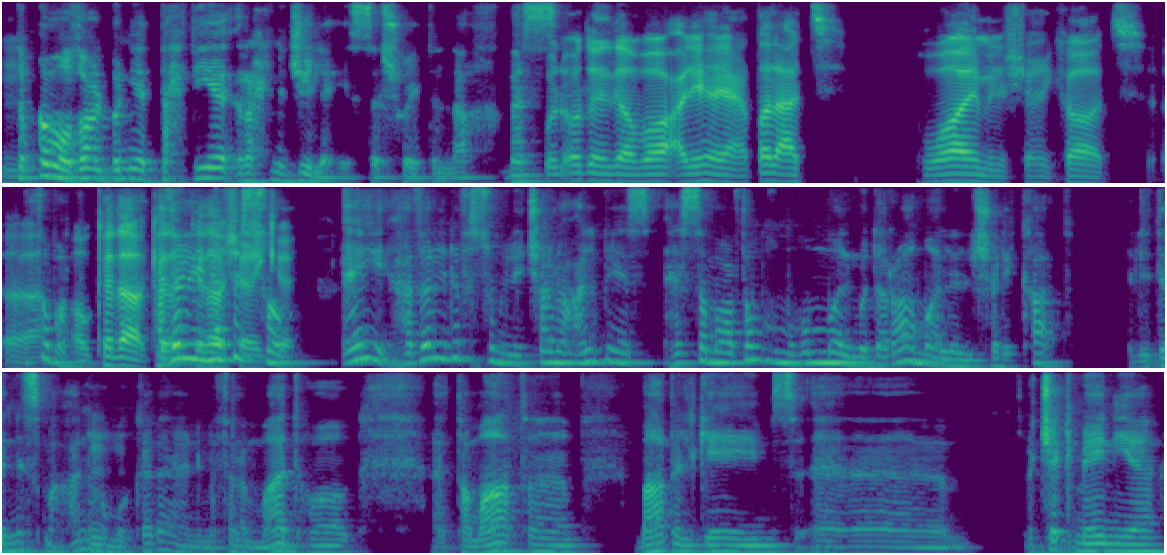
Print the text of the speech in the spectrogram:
تبقى موضوع البنية التحتية رح نجي له هسه شوية الأخ بس والأردن إذا باعوا عليها يعني طلعت هواي من الشركات آه، أو بالضبط كذا كذا كذا شركة نفسهم إي هذول نفسهم اللي كانوا على الميز هسه معظمهم هم المدراء مال الشركات اللي بدنا نسمع عنهم مم. وكذا يعني مثلا Mad Hook آه، طماطم Babil Games آه، تشيك مانيا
